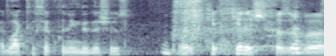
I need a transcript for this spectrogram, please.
I'd like to say cleaning the dishes. Ki- Kiddush, because of. Uh,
